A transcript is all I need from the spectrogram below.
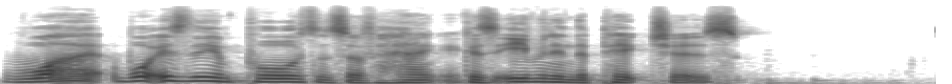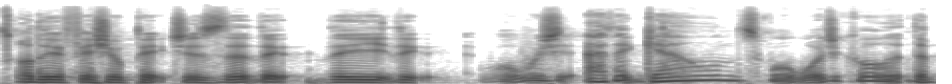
why what is the importance of hanging because even in the pictures or the official pictures the the the, the what was it are they gowns what would you call it the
